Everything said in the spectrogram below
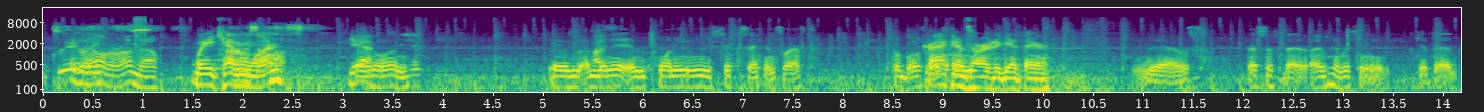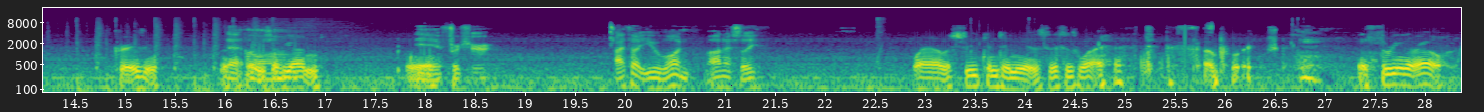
a Clearly. hell of a run, though. Wait, Kevin was won? off. Yeah. Seven one. There was a minute and twenty six seconds left for both. of us. Kraken's hard to get there. Yeah, it was. That's the that I've never seen it get that crazy. That's the That furthest I've long. gotten. Yeah, for sure. I thought you won, honestly. Wow, the streak continues. This is why I took the subway. It's three in a row.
